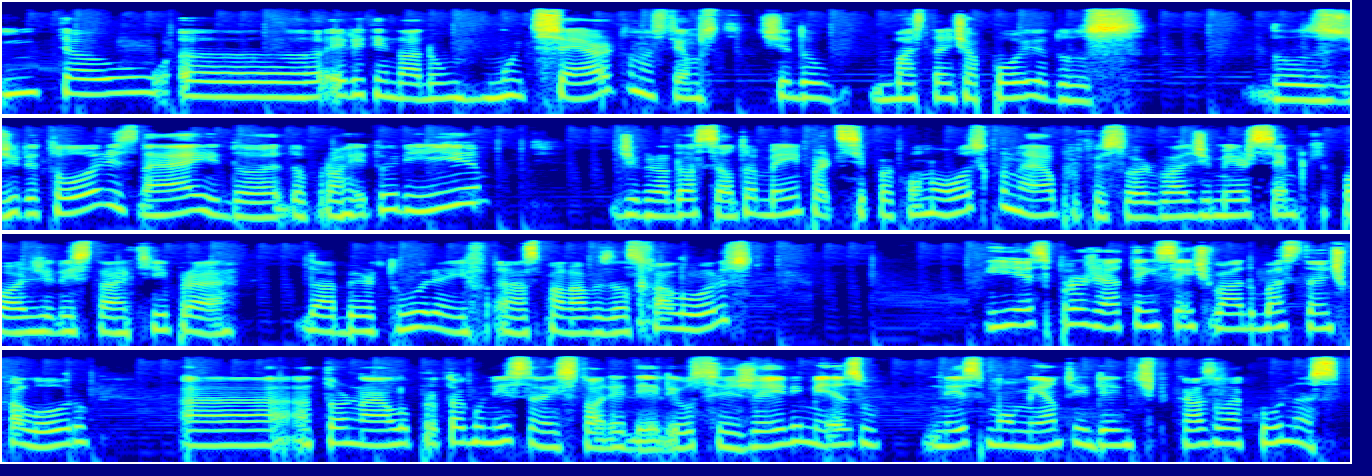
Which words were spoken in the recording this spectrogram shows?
Então, uh, ele tem dado muito certo, nós temos tido bastante apoio dos, dos diretores né, e da, da Pró-Reitoria, de graduação também participa conosco, né? O professor Vladimir, sempre que pode, ele está aqui para da abertura e as palavras aos calouros. E esse projeto tem incentivado bastante o calouro a, a torná-lo protagonista na história dele, ou seja, ele mesmo, nesse momento, identificar as lacunas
